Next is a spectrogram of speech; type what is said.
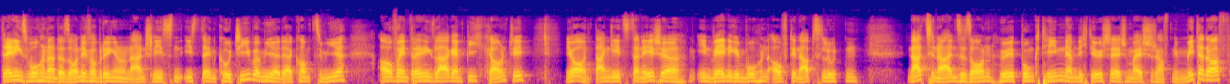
Trainingswochen an der Sonne verbringen und anschließend ist ein Coach bei mir, der kommt zu mir auf ein Trainingslager in Peak County. Ja, und dann geht es dann eh schon in wenigen Wochen auf den absoluten nationalen Saisonhöhepunkt hin, nämlich die österreichischen Meisterschaften im Mitterdorf.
